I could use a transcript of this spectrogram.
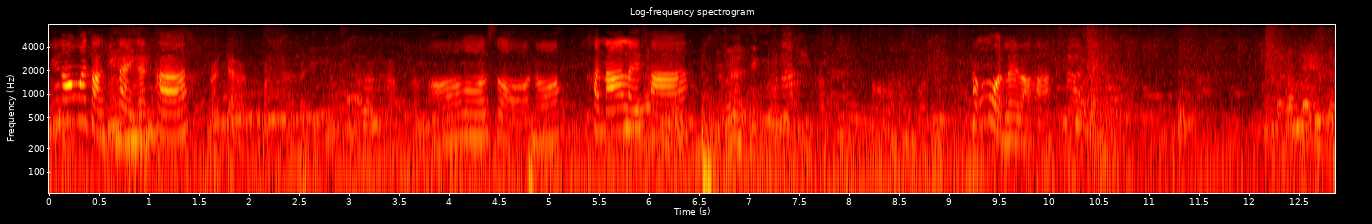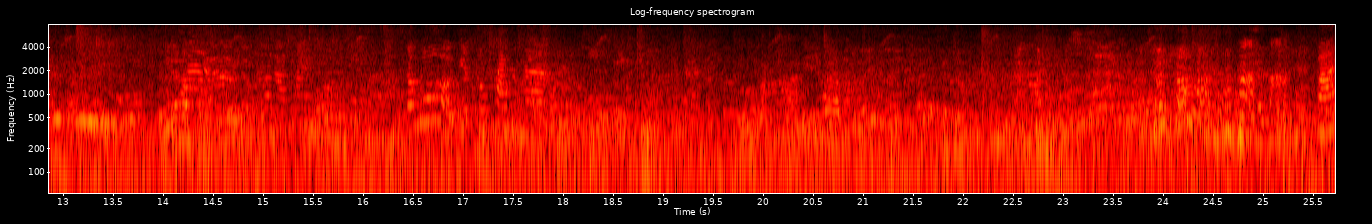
นี่น้องมาจากที่ไหนกันคะ มาจากมหาลัยสารคามครับอ๋อมวสเนาะ คณะอะไรคะ คณะเทคโนโลยีครับ ทั้งหมดเลยเหรอคะบ้าน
